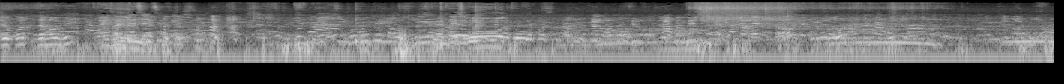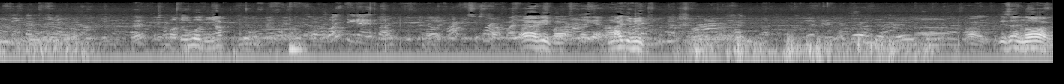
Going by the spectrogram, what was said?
Viu quanto? 19? Esgoto. Faltou o rodinho, ó. Pode tirar aí, pai. Olha aqui, pra... mais de 20. Olha, 19.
